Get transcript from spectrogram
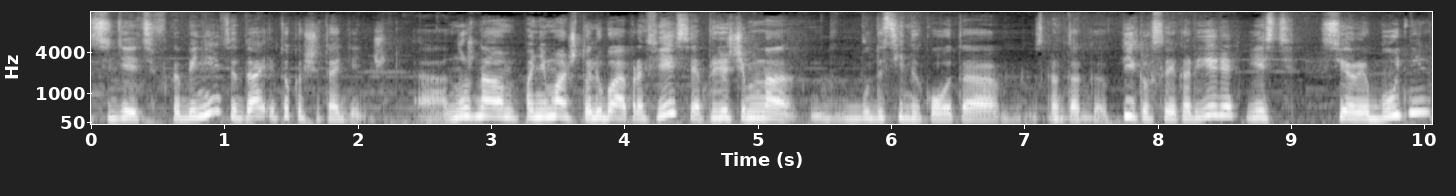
сидеть в кабинете, да, и только считать денежки. А, Нужно понимать, что любая профессия, прежде чем она будет достигнуть какого-то, скажем так, пика в своей карьере, есть серые будни,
